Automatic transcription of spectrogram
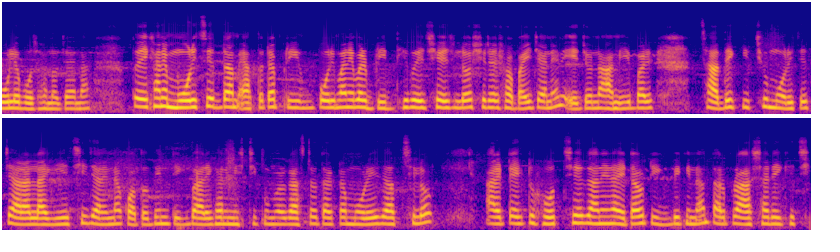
বলে বোঝানো যায় না। তো এখানে মরিচের দাম এতটা পরিমাণে এবার বৃদ্ধি হয়েছিল সেটা সবাই জানেন। এই জন্য আমি এবার ছাদে কিছু মরিচের চারা লাগিয়েছি, জানি না কতদিন টিকবে। আর এখানে মিষ্টি কুমড়োর গাছটাও তো একটা মরেই যাচ্ছিল। আর এটা একটু হচ্ছে, জানি না এটাও টিকবে কি না তারপর আশা রেখেছি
